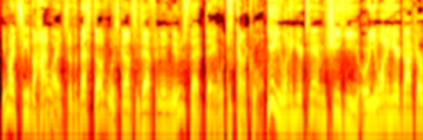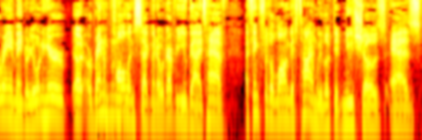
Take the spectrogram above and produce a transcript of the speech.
You might see the highlights or the best of Wisconsin's afternoon news that day, which is kind of cool. Yeah, you want to hear Tim Sheehy, or you want to hear Dr. Raymond, or you want to hear a, a random mm-hmm. call-in segment, or whatever you guys have. I think for the longest time we looked at news shows as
